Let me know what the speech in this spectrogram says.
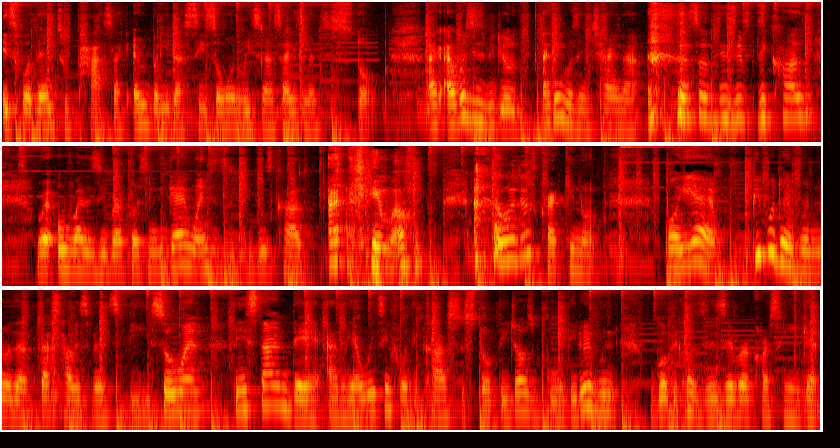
it's for them to pass. Like everybody that sees someone waiting outside is meant to stop. Like I watched this video, I think it was in China. so the, the cars were over the zebra crossing. The guy went into the people's cars and came out. I was just cracking up. But yeah, people don't even know that that's how it's meant to be. So when they stand there and they're waiting for the cars to stop, they just go. They don't even go because the zebra crossing you get.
